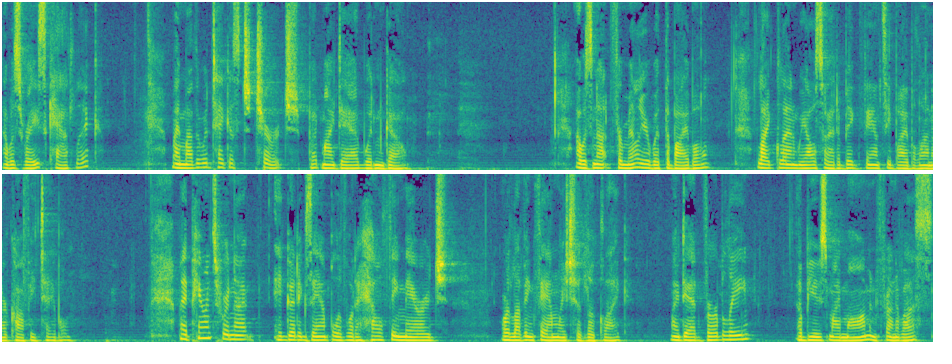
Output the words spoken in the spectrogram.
I was raised Catholic. My mother would take us to church, but my dad wouldn't go. I was not familiar with the Bible. Like Glenn, we also had a big fancy Bible on our coffee table. My parents were not a good example of what a healthy marriage or loving family should look like. My dad verbally abused my mom in front of us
